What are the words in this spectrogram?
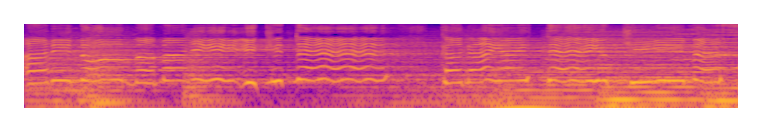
ありのままに生きて輝いてゆきます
